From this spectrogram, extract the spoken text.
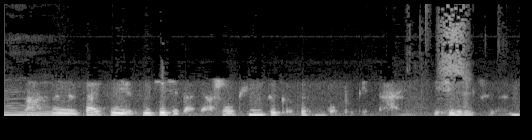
嗯，那是再次也是谢谢大家收听这个正声广播电台谢谢主持人。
